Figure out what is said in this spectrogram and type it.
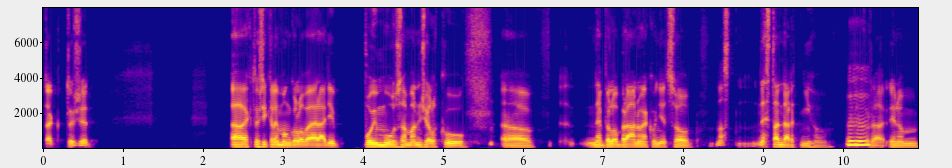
tak to, že jak to říkali mongolové, rádi pojmu za manželku nebylo bráno jako něco nestandardního. Mhm. Pořád jenom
